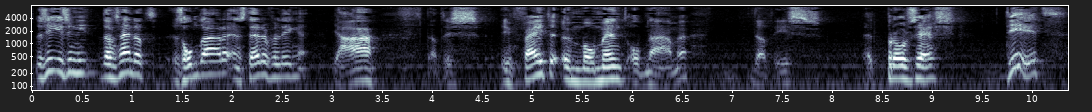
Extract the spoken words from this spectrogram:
Dan, zie je ze niet, dan zijn dat zondaren en stervelingen. Ja, dat is in feite een momentopname. Dat is het proces. Dit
